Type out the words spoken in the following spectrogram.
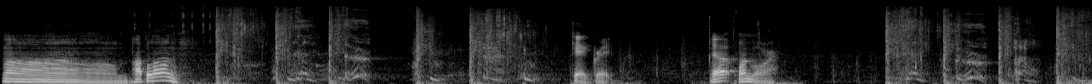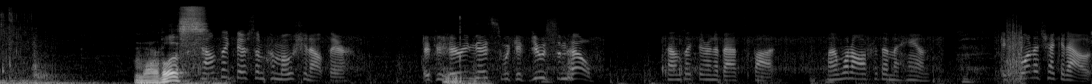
Come on, hop along. Okay, great. Yep, one more. Marvelous. Sounds like there's some commotion out there. If you're hearing this, we could use some help. Sounds like they're in a bad spot. I want to offer them a hand. If you want to check it out,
